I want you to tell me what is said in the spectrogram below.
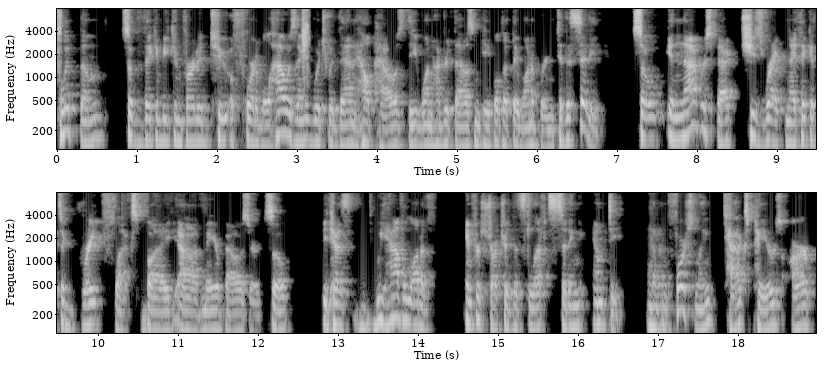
flip them so that they can be converted to affordable housing, which would then help house the 100,000 people that they want to bring to the city. So in that respect, she's right. And I think it's a great flex by uh, Mayor Bowser. So because we have a lot of infrastructure that's left sitting empty that unfortunately taxpayers are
